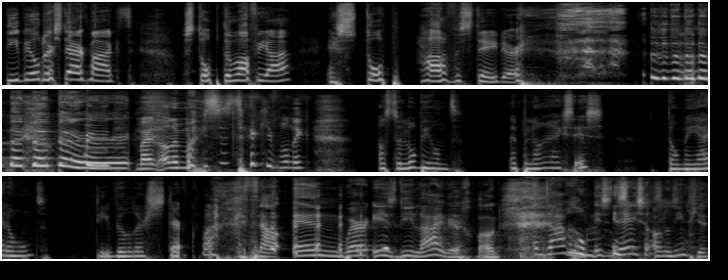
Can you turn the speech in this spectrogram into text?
die Wilder sterk maakt. Stop de maffia en stop Havensteder. Maar het allermooiste stukje vond ik... Als de lobbyhond het belangrijkste is... dan ben jij de hond die Wilders sterk maakt. Nou, en where is die lie weer gewoon? En daarom is is- deze anoniempje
